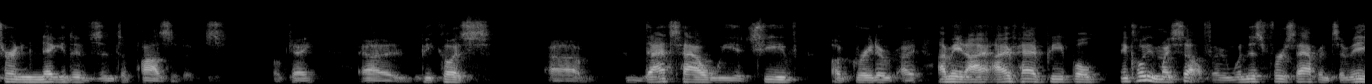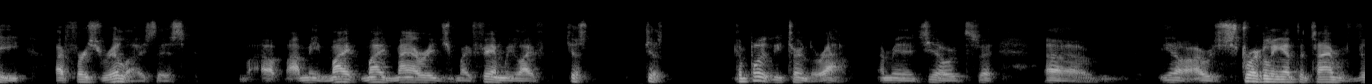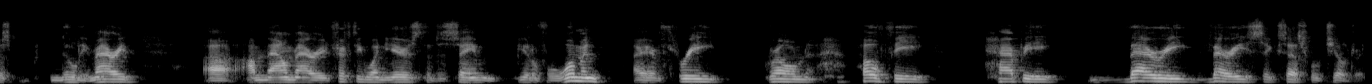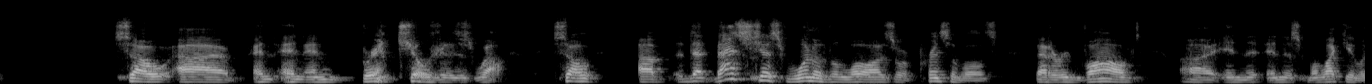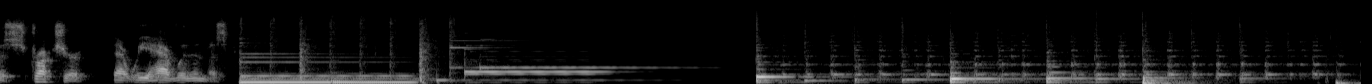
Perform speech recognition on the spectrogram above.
turning negatives into positives. Okay, uh, because uh, that's how we achieve a greater. I, I mean, I, I've had people including myself. I mean, when this first happened to me, I first realized this. Uh, I mean, my my marriage, my family life, just just completely turned around. I mean, it's you know, it's uh, uh, you know, I was struggling at the time of just newly married. Uh, I'm now married 51 years to the same beautiful woman. I have three grown, healthy, happy, very, very successful children. So, uh, and and and grandchildren as well. So uh, that that's just one of the laws or principles that are involved uh, in the, in this molecular structure that we have within us.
